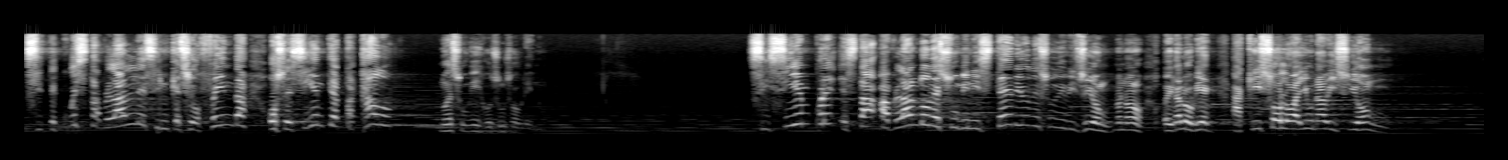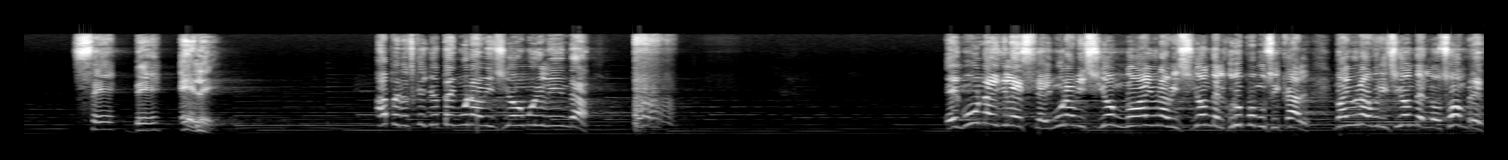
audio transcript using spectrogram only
Si te cuesta hablarle sin que se ofenda o se siente atacado, no es un hijo, es un sobrino. Si siempre está hablando de su ministerio, de su división. No, no, no, óigalo bien. Aquí solo hay una visión. CBL. Ah, pero es que yo tengo una visión muy linda. En una iglesia, en una visión, no hay una visión del grupo musical, no hay una visión de los hombres,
